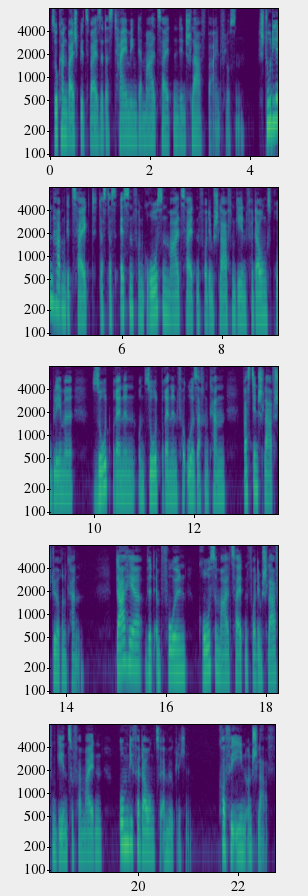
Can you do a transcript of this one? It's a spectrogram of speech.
So kann beispielsweise das Timing der Mahlzeiten den Schlaf beeinflussen. Studien haben gezeigt, dass das Essen von großen Mahlzeiten vor dem Schlafengehen Verdauungsprobleme, Sodbrennen und Sodbrennen verursachen kann, was den Schlaf stören kann. Daher wird empfohlen, große Mahlzeiten vor dem Schlafengehen zu vermeiden um die Verdauung zu ermöglichen. Koffein und Schlaf.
